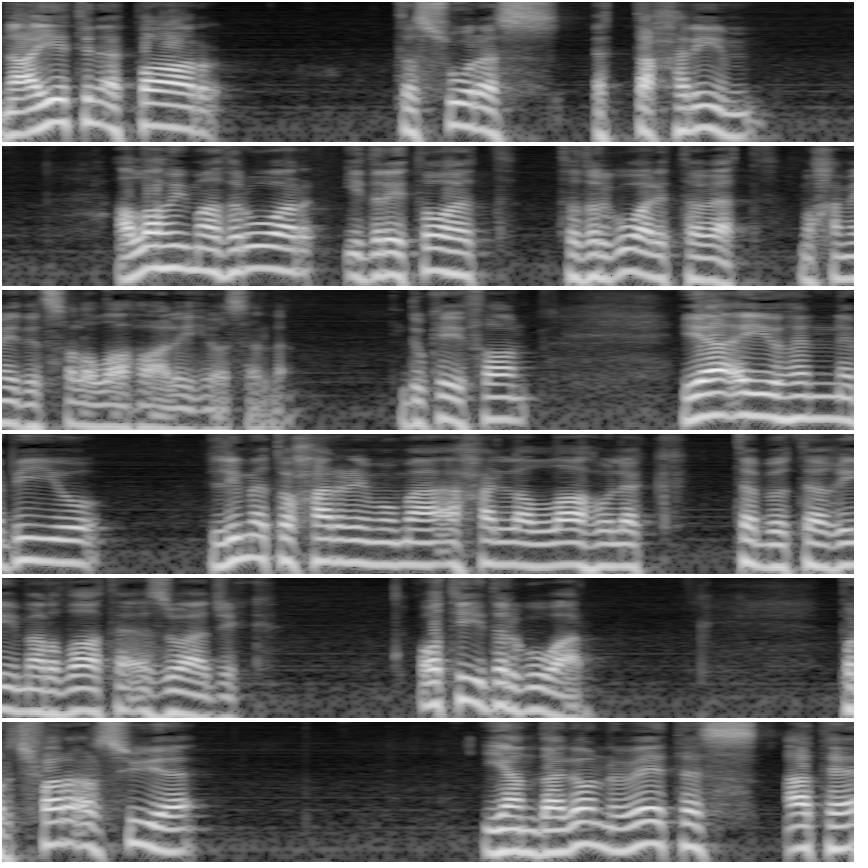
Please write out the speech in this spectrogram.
Në ajetin e parë të sures Et-Tahrim, Allahu i madhëruar i drejtohet të dërguarit të vet, Muhammedit sallallahu aleyhi vësallam. duke i thonë: "Ya ayyuhan nabiyyu lima tuharrimu ma ahalla Allahu lak tabtaghi mardata azwajik." O ti i dërguar, për çfarë arsye ia ndalon vetes atë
